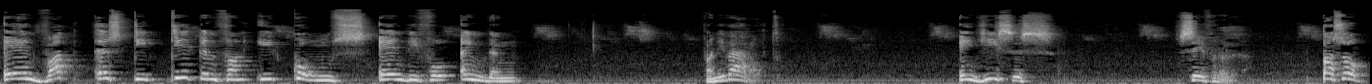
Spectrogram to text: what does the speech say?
en wat is die teken van u koms en die volëinding van die wêreld?" En Jesus sê vir hulle: Pas op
